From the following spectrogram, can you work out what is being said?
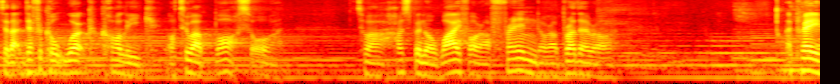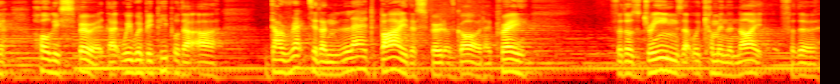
to that difficult work colleague or to our boss or to our husband or wife or our friend or our brother or I pray Holy Spirit that we would be people that are directed and led by the Spirit of God. I pray for those dreams that would come in the night, for the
